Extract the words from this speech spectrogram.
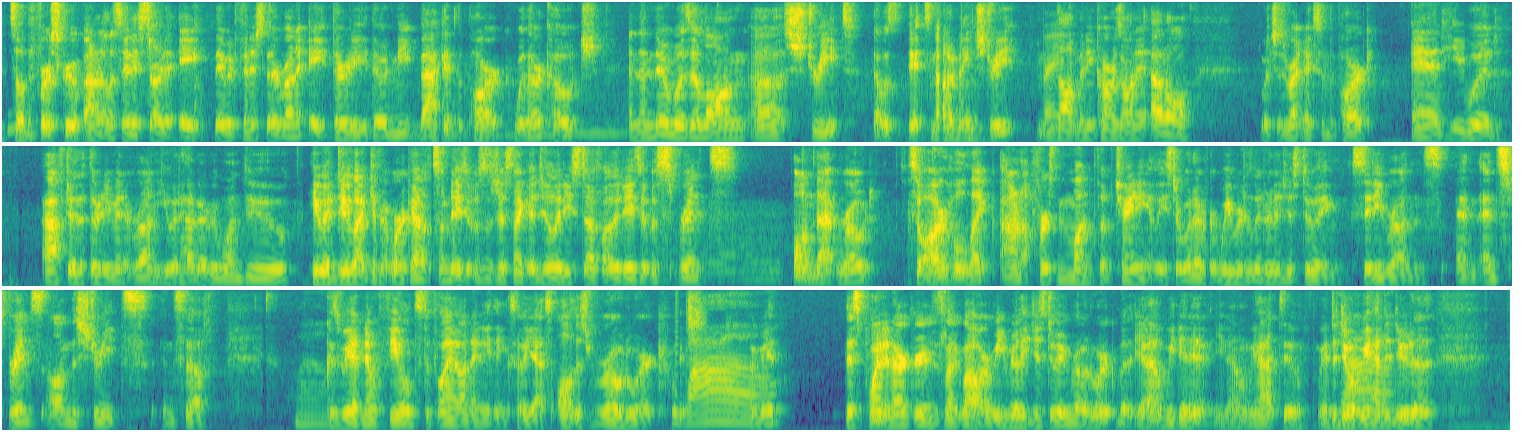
So the first group, I don't know, let's say they start at eight, they would finish their run at eight thirty. They would meet back at the park with our coach, and then there was a long uh, street that was it's not a main street, Right. not many cars on it at all, which is right next to the park. And he would, after the thirty minute run, he would have everyone do. He would do like different workouts. Some days it was just like agility stuff. Other days it was sprints on that road. So our whole like I don't know first month of training at least or whatever, we were literally just doing city runs and and sprints on the streets and stuff Wow. because we had no fields to play on anything. So yes, all just road work. Which Wow. I mean, at this point in our careers, like wow, are we really just doing road work? But yeah, we did it. You know, we had to. We had to do what we had to do to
